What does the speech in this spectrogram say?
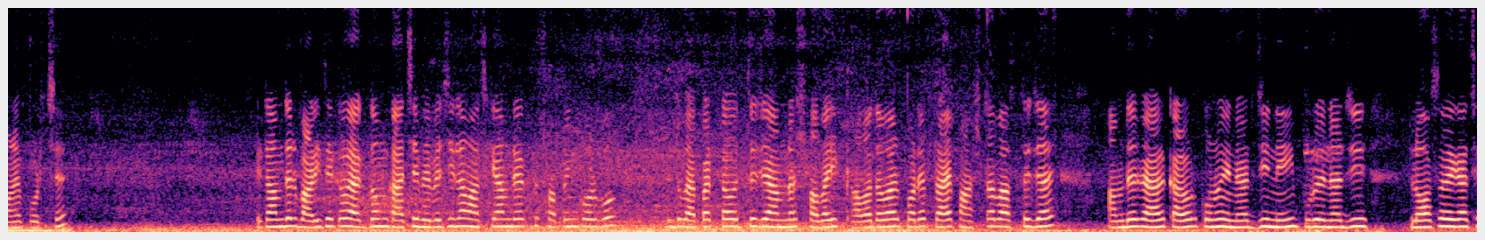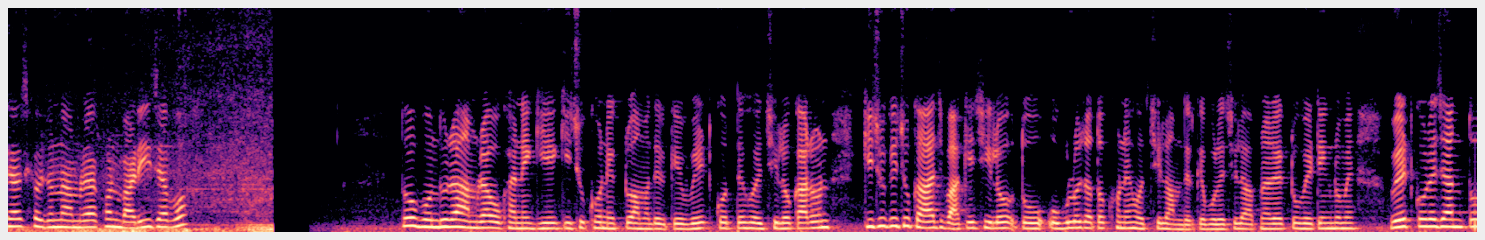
মনে পড়ছে। এটা আমাদের বাড়ি থেকেও একদম কাছে ভেবেছিলাম, আজকে আমরা একটু শপিং করব। কিন্তু ব্যাপারটা হচ্ছে যে আমরা সবাই খাওয়া দাওয়ার পরে প্রায় পাঁচটা বাজতে যায়। আমাদের আর কারোর কোনো এনার্জি নেই, পুরো এনার্জি লস হয়ে গেছে আজকে, ওই জন্য আমরা এখন বাড়িই যাব। তো বন্ধুরা, আমরা ওখানে গিয়ে কিছুক্ষণ একটু আমাদেরকে ওয়েট করতে হয়েছিল, কারণ কিছু কিছু কাজ বাকি ছিল, তো ওগুলো যতক্ষণে হচ্ছিল আমাদেরকে বলেছিল, আপনারা একটু ওয়েটিং রুমে ওয়েট করে যান। তো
